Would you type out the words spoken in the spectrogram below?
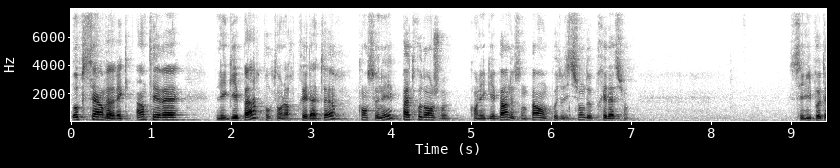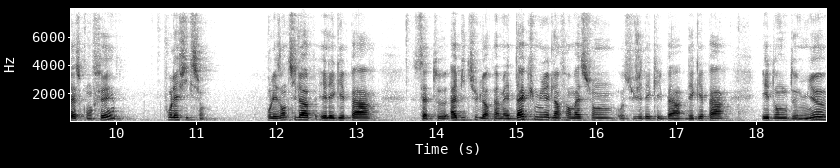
observent avec intérêt les guépards, pourtant leurs prédateurs, quand ce n'est pas trop dangereux, quand les guépards ne sont pas en position de prédation. C'est l'hypothèse qu'on fait pour les fictions. Pour les antilopes et les guépards, cette habitude leur permet d'accumuler de l'information au sujet des guépards, et donc de mieux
